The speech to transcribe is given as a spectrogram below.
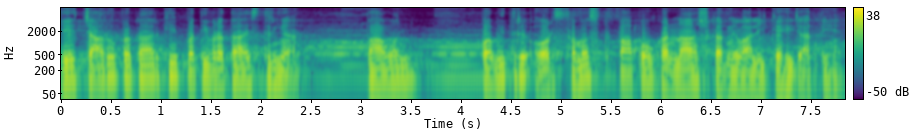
ये चारों प्रकार की पतिव्रता स्त्रियाँ पावन, पवित्र और समस्त पापों का नाश करने वाली कही जाती हैं।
